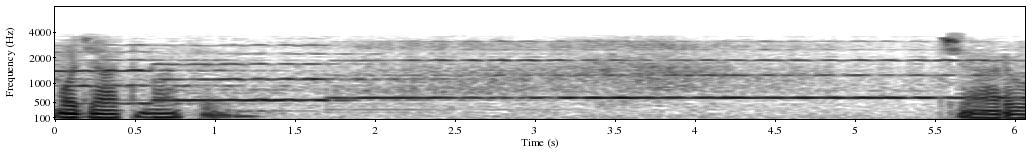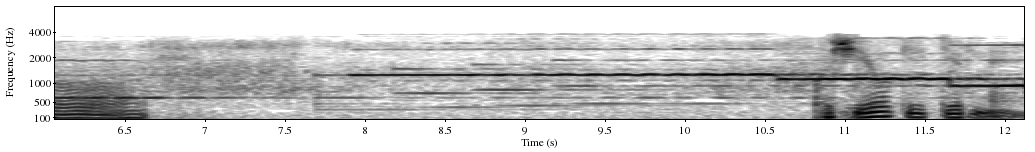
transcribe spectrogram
मुझ आत्मा से। चारों खुशियों की किरणें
